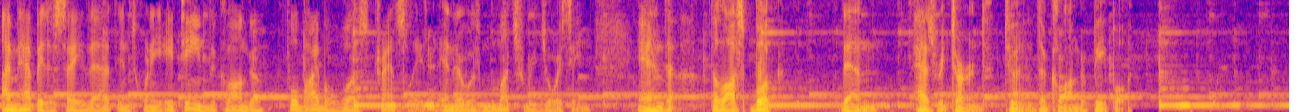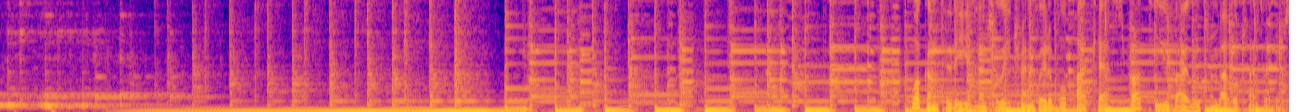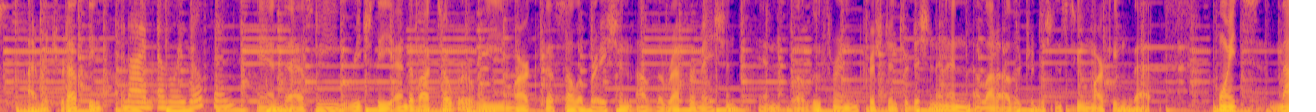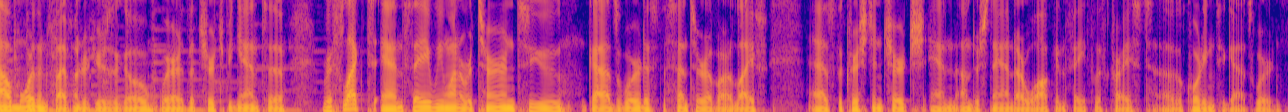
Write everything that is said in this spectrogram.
I'm happy to say that in 2018, the Kalanga Full Bible was translated, and there was much rejoicing. And uh, the lost book then has returned to right. the Kalanga people. Welcome to the Essentially Translatable podcast brought to you by Lutheran Bible Translators. I'm Rich Rudowske. And I'm Emily Wilson. And as we reach the end of October, we mark the celebration of the Reformation in the Lutheran Christian tradition and in a lot of other traditions too, marking that point now more than 500 years ago where the church began to reflect and say we want to return to God's word as the center of our life as the Christian church and understand our walk in faith with Christ uh, according to God's word.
